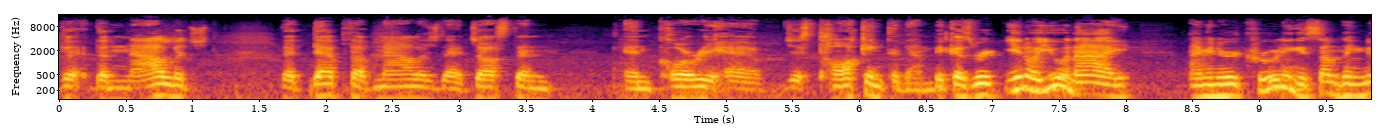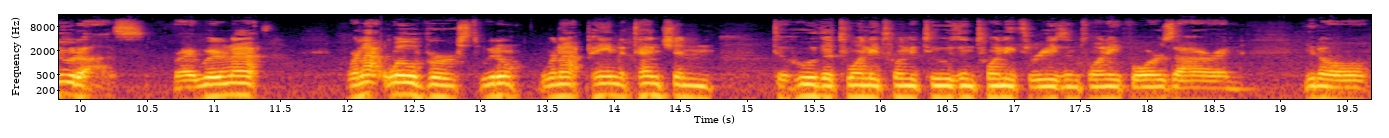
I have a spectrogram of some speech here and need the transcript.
the the knowledge, the depth of knowledge that Justin and Corey have just talking to them because we're you know you and I, I mean recruiting is something new to us, right? We're not we're not well versed. We don't we're not paying attention to who the 2022s and 23s and 24s are, and you know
